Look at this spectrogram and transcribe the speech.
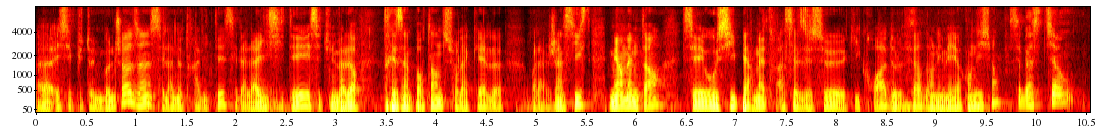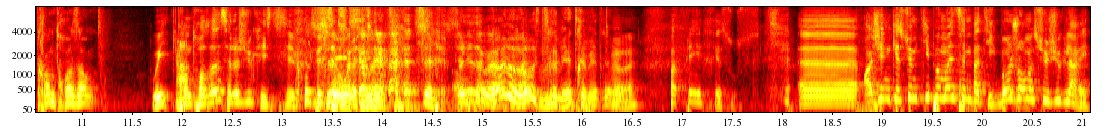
Euh, et c'est plutôt une bonne chose. hein. c'est la neutralité, c'est la laïcité, et c'est une valeur très importante sur laquelle euh, voilà, j'insiste. Mais en même temps, c'est aussi permettre à celles et ceux qui croient de le faire dans les meilleures conditions. Sébastien, 33 ans. Oui, 33 ans, c'est l'âge du Christ. C'est très bien, très bien, très bien. Pape Jesus. Euh, ah, J'ai une question un petit peu moins sympathique. Bonjour Monsieur Juglaré.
